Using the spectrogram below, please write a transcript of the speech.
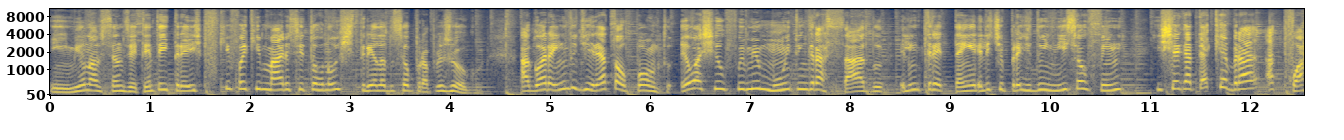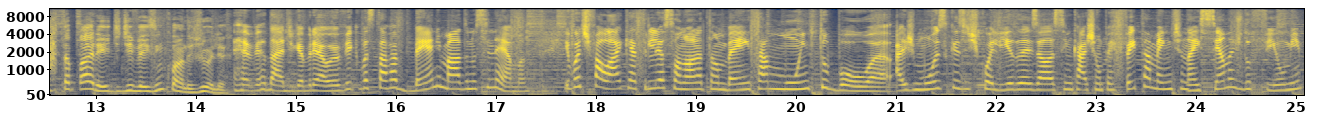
E em 1983, que foi que Mario se tornou estrela do seu próprio jogo. Agora, indo direto ao ponto, eu achei o filme muito engraçado, ele entretém, ele te prende do início ao fim e chega até a quebrar a quarta parede de vez em quando, Júlia. É verdade, Gabriel. Eu vi que você estava bem animado no cinema. E vou te falar que a trilha sonora também tá muito boa. As músicas escolhidas, elas se encaixam perfeitamente nas cenas do filme.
